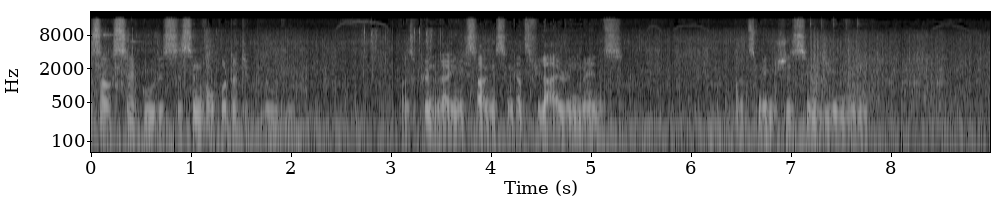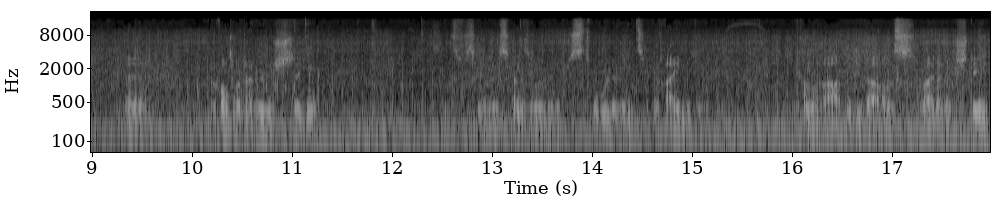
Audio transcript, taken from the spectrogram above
Was auch sehr gut ist, das sind Roboter, die bluten. Also könnten wir eigentlich sagen, es sind ganz viele Ironmans. Es Menschen sind, die in den äh, Roboterhöhlen stecken. Jetzt versuchen wir das Ganze mal mit der Pistole zu bereinigen. Die Kameraden, die da aus weiter weg stehen.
